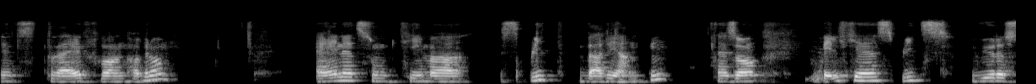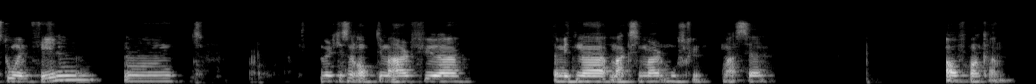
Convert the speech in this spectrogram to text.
Jetzt drei Fragen habe ich noch. Eine zum Thema Split-Varianten. Also welche Splits würdest du empfehlen und welche sind optimal für damit man maximal Muskelmasse aufbauen kann.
